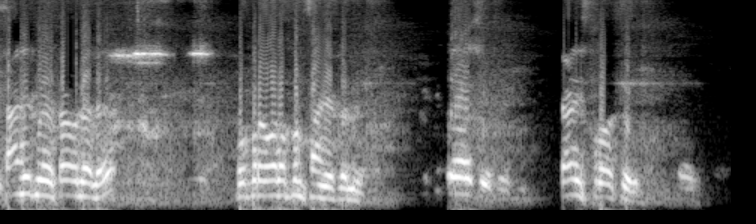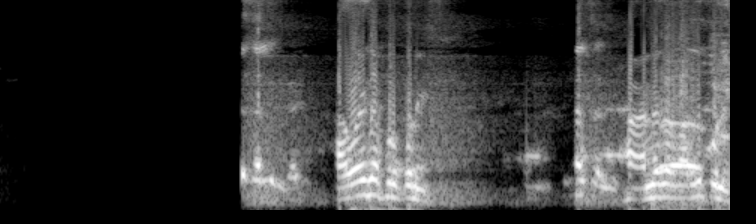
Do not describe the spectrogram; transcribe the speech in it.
सांगितलं कळवलेलं आहे. कोपरगावला पण सांगितलेलं होते? चाळीस प्रवासी गाडी हा वैजापूर पुणे. हा नगर मार्ग पुणे.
